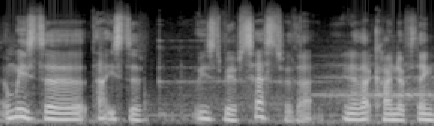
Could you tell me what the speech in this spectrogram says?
And we used to, that used to, we used to be obsessed with that, you know, that kind of thing.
